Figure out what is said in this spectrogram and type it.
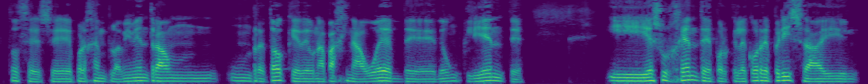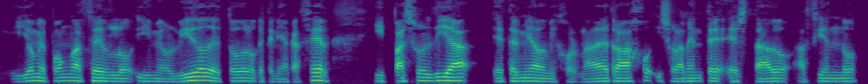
Entonces, eh, por ejemplo, a mí me entra un, un retoque de una página web de, de un cliente y es urgente porque le corre prisa y, yo me pongo a hacerlo y me olvido de todo lo que tenía que hacer y paso el día, he terminado mi jornada de trabajo y solamente he estado haciendo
